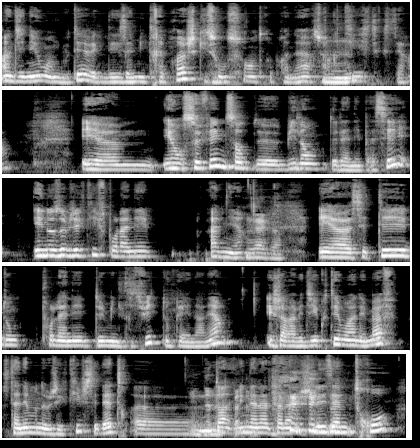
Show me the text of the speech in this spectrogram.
un dîner ou un goûter avec des amis très proches qui sont soit entrepreneurs, soit Mhm. artistes, etc. Et, euh, et on se fait une sorte de bilan de l'année passée et nos objectifs pour l'année à venir. D'accord. Et euh, c'était donc pour l'année 2018, donc l'année dernière. Et je leur avais dit, écoutez, moi, les meufs, cette année, mon objectif, c'est d'être euh, Une dans- une. Je les aime trop.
